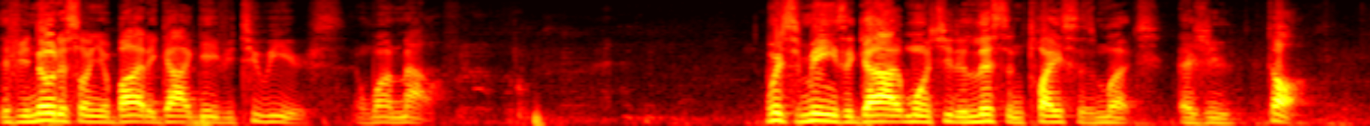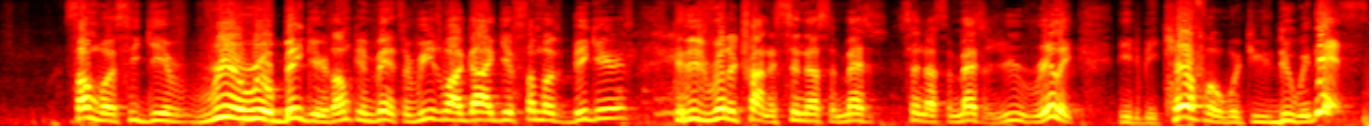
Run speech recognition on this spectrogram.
if you notice on your body, God gave you two ears and one mouth which means that God wants you to listen twice as much as you talk. Some of us, He give real, real big ears. I'm convinced the reason why God gives some of us big ears because He's really trying to send us a message. Send us a message. You really need to be careful what you do with this.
